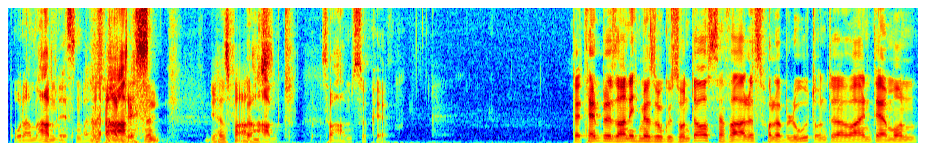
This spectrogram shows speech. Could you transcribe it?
Oder am Abendessen. Das war Abendessen. Abends, ne? Ja, das war abends. Abend. Das war abends, okay. Der Tempel sah nicht mehr so gesund aus, da war alles voller Blut und da war ein Dämon.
